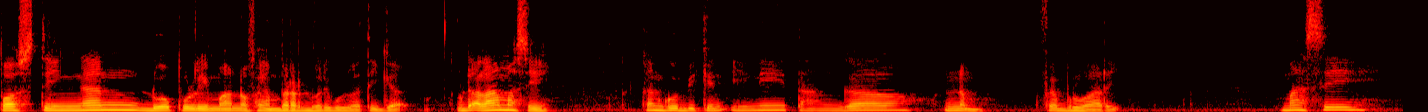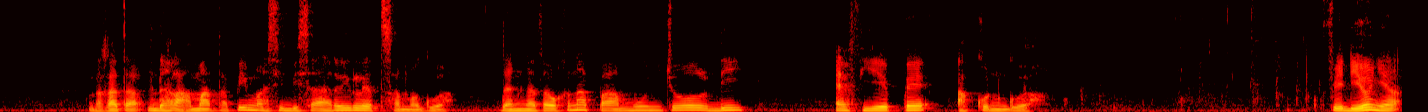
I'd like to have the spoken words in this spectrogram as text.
postingan 25 November 2023 udah lama sih. Kan gue bikin ini tanggal 6 Februari. Masih nggak kata udah lama tapi masih bisa relate sama gue dan nggak tahu kenapa muncul di FYP akun gue videonya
